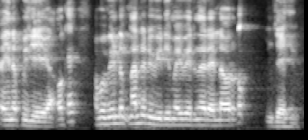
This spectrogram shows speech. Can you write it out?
സൈനപ്പ് ചെയ്യുക. ഓക്കെ അപ്പോൾ വീണ്ടും നല്ലൊരു വീഡിയോയുമായി വരുന്നവരെല്ലാവർക്കും ജയ് ഹിന്ദ്.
